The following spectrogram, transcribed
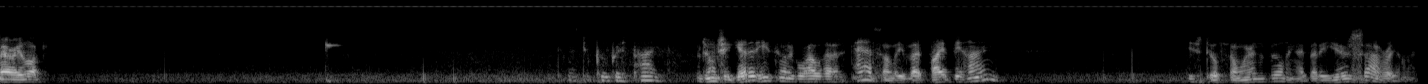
Mary, look. It's Mr. Cooper's pipe. Don't you get it? He's going to go out without his pants and leave that pipe behind. He's still somewhere in the building. I bet a year's salary on it.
